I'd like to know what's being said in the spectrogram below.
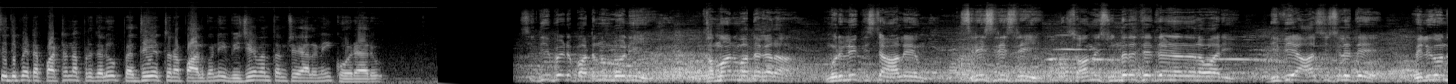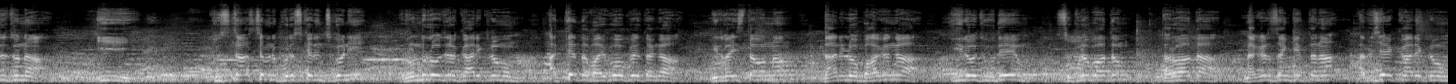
సిద్దిపేట పట్టణ ప్రజలు పెద్ద ఎత్తున పాల్గొని విజయవంతం చేయాలని కోరారు. సిద్దిపేట పట్టణంలోని కమాన్ వద్ద గల మురళీకృష్ణ ఆలయం శ్రీ శ్రీ శ్రీ స్వామి సుందర చైతన్య వారి దివ్య ఆశీస్సులైతే వెలుగొందుతున్న ఈ కృష్ణాష్టమిని పురస్కరించుకొని రెండు రోజుల కార్యక్రమం అత్యంత వైభవపేతంగా నిర్వహిస్తూ ఉన్నాం. దానిలో భాగంగా ఈరోజు ఉదయం సుప్రభాతం తర్వాత నగర సంకీర్తన అభిషేక కార్యక్రమం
